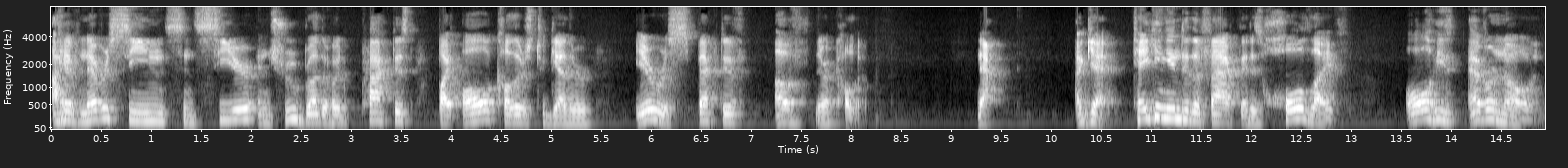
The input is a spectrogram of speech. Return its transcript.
I have never seen sincere and true brotherhood practiced by all colors together, irrespective of their color. Now, again, taking into the fact that his whole life, all he's ever known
